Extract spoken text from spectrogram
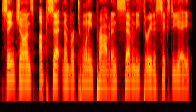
St. John's upset number 20 Providence 73 to 68.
